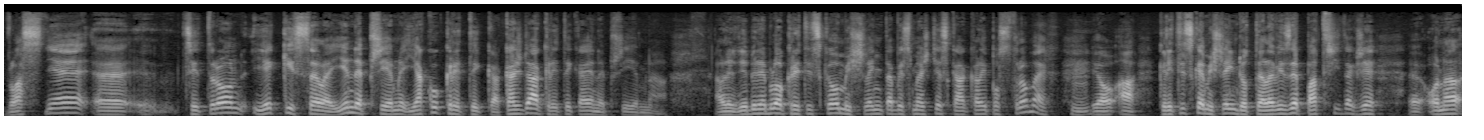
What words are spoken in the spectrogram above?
vlastně e, citron je kyselý, je nepříjemný jako kritika. Každá kritika je nepříjemná. Ale kdyby nebylo kritického myšlení, tak bychom ještě skákali po stromech. Hmm. Jo? A kritické myšlení do televize patří, takže eh, ona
